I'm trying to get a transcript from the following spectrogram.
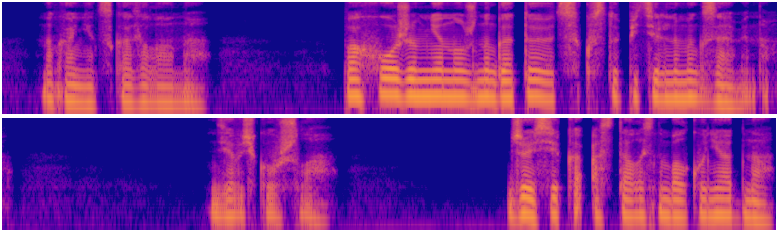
— наконец сказала она. «Похоже, мне нужно готовиться к вступительным экзаменам». Девочка ушла. Джессика осталась на балконе одна,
